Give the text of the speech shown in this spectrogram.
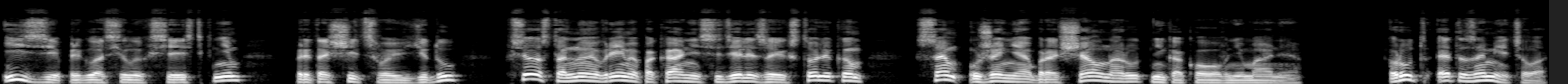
Иззи пригласил их сесть к ним, притащить свою еду — все остальное время, пока они сидели за их столиком, Сэм уже не обращал на Рут никакого внимания. Рут это заметила,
